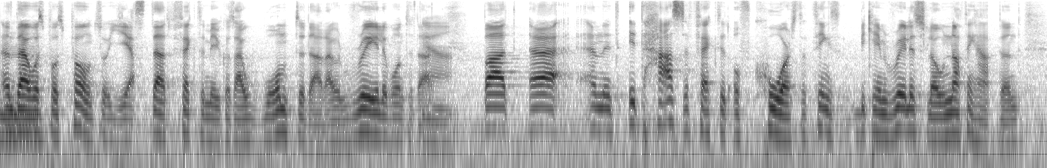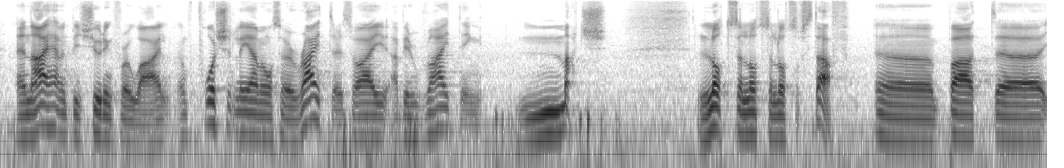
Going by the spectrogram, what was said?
and that was postponed. So yes, that affected me because I wanted that. I really wanted that. Yeah. But uh, and it, it has affected, of course, that things became really slow. Nothing happened, and I haven't been shooting for a while. Unfortunately, I'm also a writer, so I, I've been writing much, lots and lots and lots of stuff. Uh, but uh,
